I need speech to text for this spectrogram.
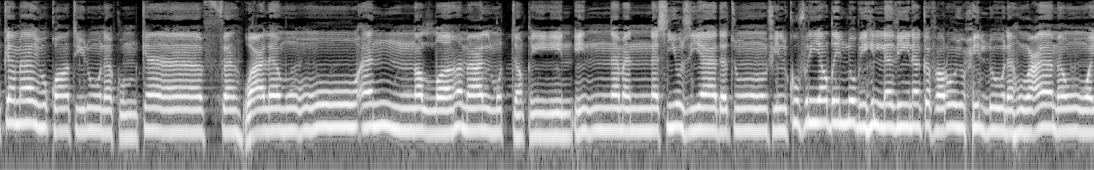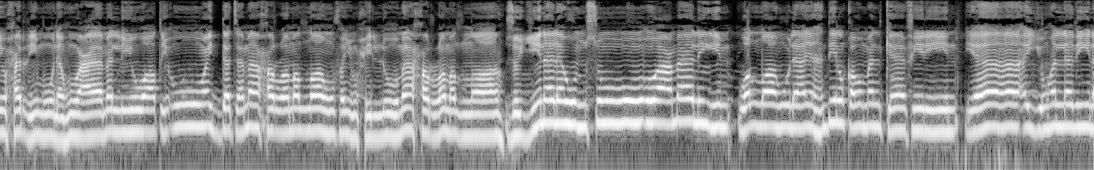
كما يقاتلونكم كافة. واعلموا أن الله مع المتقين. إنما النسي زيادة في الكفر يضل به الذين كفروا يحلونه عاما ويحرمونه عاما ليواطئوا عدة ما حرم الله فيحلوا ما حرم الله. زين لهم سوء أعمالهم. والله لا يهدي القوم الكافرين. يا أيها الذين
